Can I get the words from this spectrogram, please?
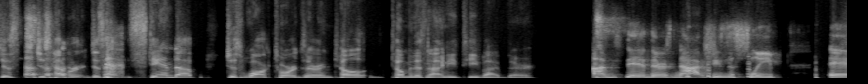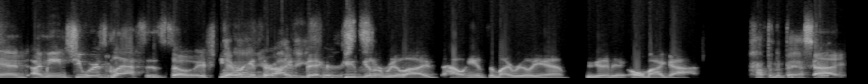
Just just have her just have, stand up, just walk towards her and tell tell me there's not any T vibe there. I'm there's not. She's asleep. And I mean, she wears glasses. So if she Put ever gets her eyes hoodie fixed, first. she's gonna realize how handsome I really am. She's gonna be like, "Oh my god, Hop in the basket. guy."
